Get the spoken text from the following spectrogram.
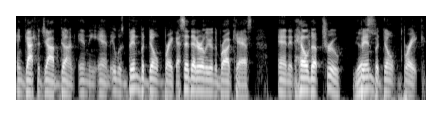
and got the job done in the end. It was bend but don't break. I said that earlier in the broadcast, and it held up true. Yes. Bend but don't break.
